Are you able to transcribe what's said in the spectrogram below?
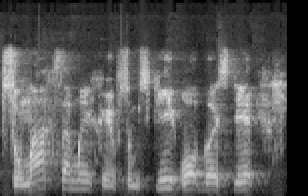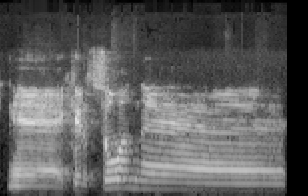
в Сумах самих і в Сумській області, е, Херсон. Е,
